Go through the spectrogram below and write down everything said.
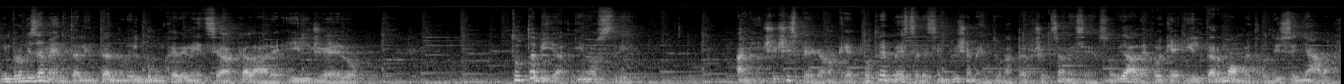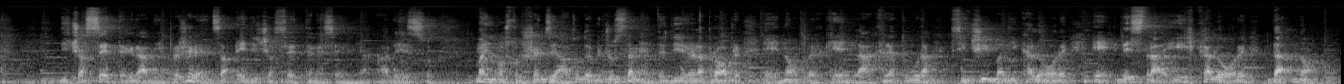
Improvvisamente all'interno del bunker inizia a calare il gelo. Tuttavia i nostri amici ci spiegano che potrebbe essere semplicemente una percezione sensoriale, poiché il termometro disegnava 17 gradi in precedenza e 17 ne segna adesso. Ma il nostro scienziato deve giustamente dire la propria e no perché la creatura si ciba di calore ed estrae il calore da... no,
